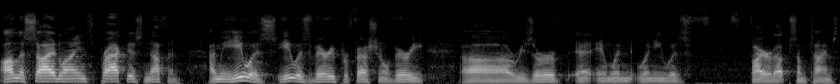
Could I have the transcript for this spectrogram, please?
On the sidelines, practice, nothing. I mean, he was he was very professional, very uh, reserved, and, and when when he was fired up sometimes.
